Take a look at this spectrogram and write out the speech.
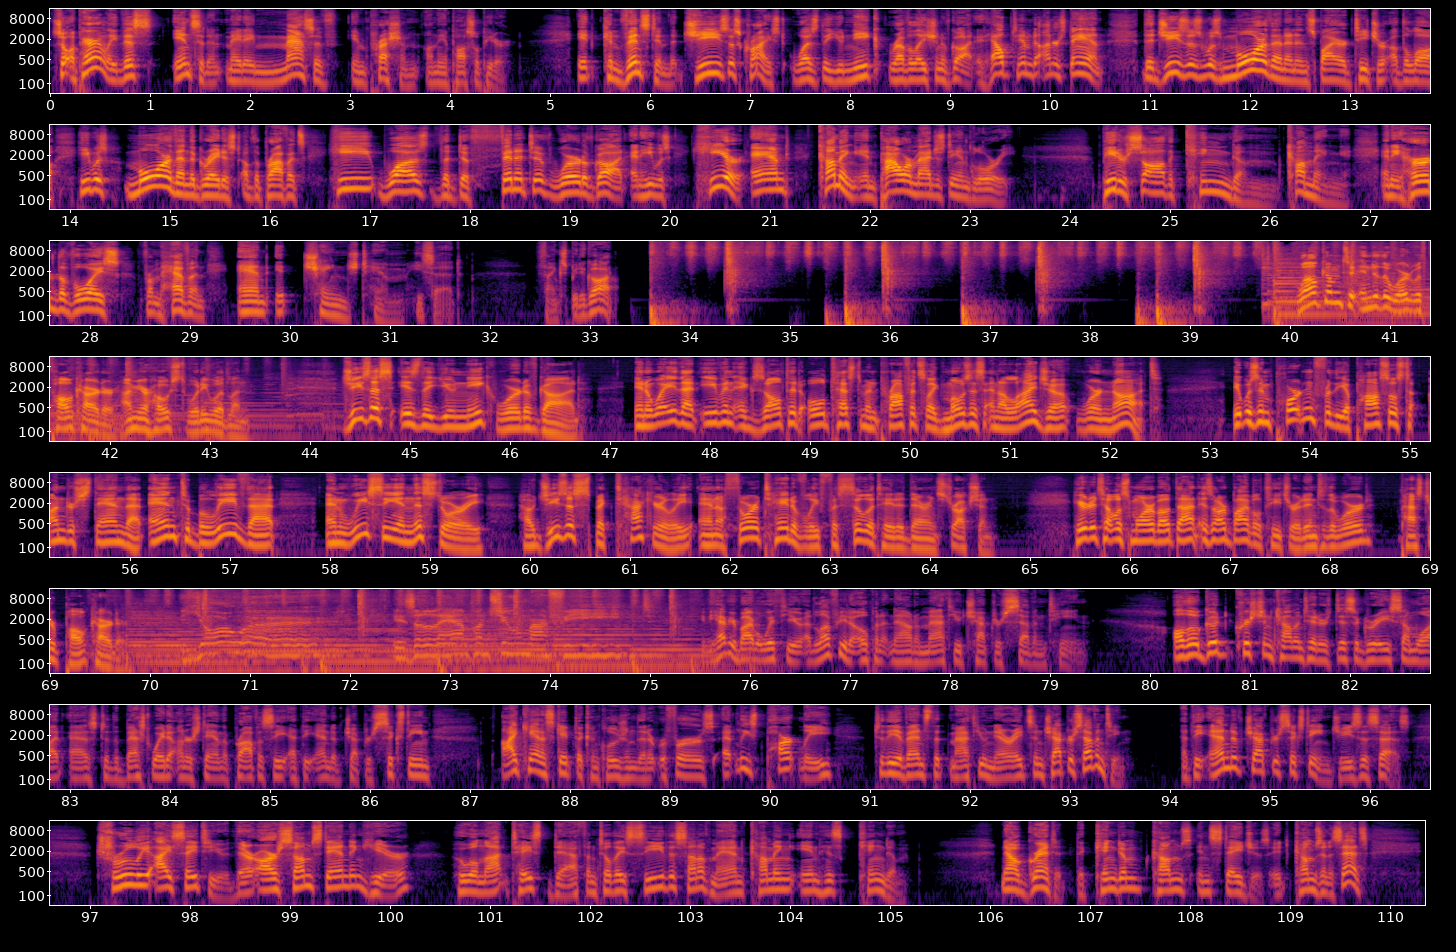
So apparently, this incident made a massive impression on the Apostle Peter. It convinced him that Jesus Christ was the unique revelation of God. It helped him to understand that Jesus was more than an inspired teacher of the law. He was more than the greatest of the prophets. He was the definitive Word of God, and he was here and coming in power, majesty, and glory. Peter saw the kingdom coming, and he heard the voice from heaven, and it changed him, he said. Thanks be to God. Welcome to Into the Word with Paul Carter. I'm your host, Woody Woodland. Jesus is the unique Word of God in a way that even exalted Old Testament prophets like Moses and Elijah were not. It was important for the apostles to understand that and to believe that, and we see in this story how Jesus spectacularly and authoritatively facilitated their instruction. Here to tell us more about that is our Bible teacher at Into the Word, Pastor Paul Carter. Your word is a lamp unto my feet. If you have your Bible with you, I'd love for you to open it now to Matthew chapter 17. Although good Christian commentators disagree somewhat as to the best way to understand the prophecy at the end of chapter 16, I can't escape the conclusion that it refers, at least partly, to the events that Matthew narrates in chapter 17. At the end of chapter 16, Jesus says, Truly I say to you, there are some standing here who will not taste death until they see the Son of Man coming in his kingdom. Now, granted, the kingdom comes in stages. It comes, in a sense,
